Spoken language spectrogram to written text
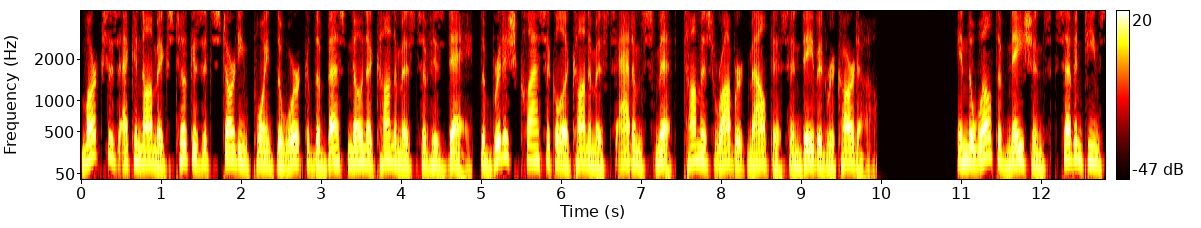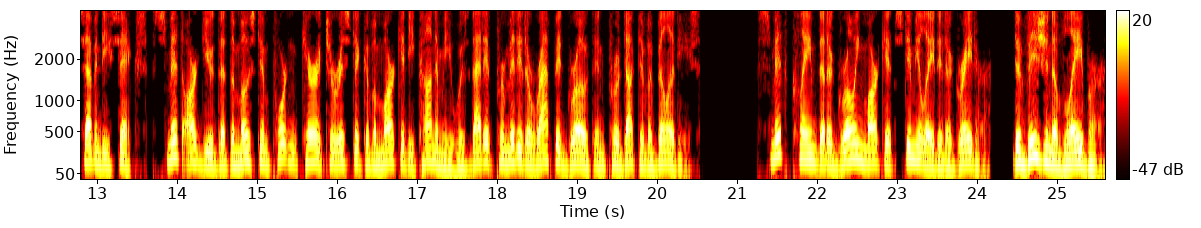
Marx's economics took as its starting point the work of the best-known economists of his day, the British classical economists Adam Smith, Thomas Robert Malthus and David Ricardo. In The Wealth of Nations 1776, Smith argued that the most important characteristic of a market economy was that it permitted a rapid growth in productive abilities. Smith claimed that a growing market stimulated a greater «division of labor»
